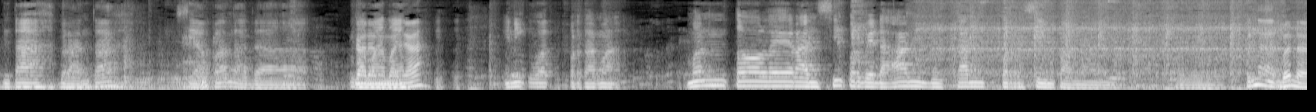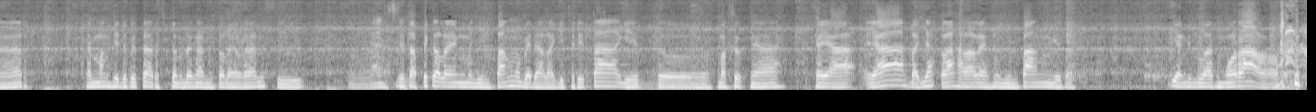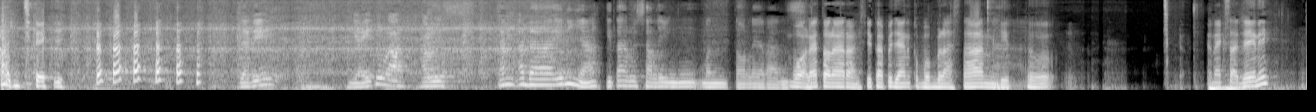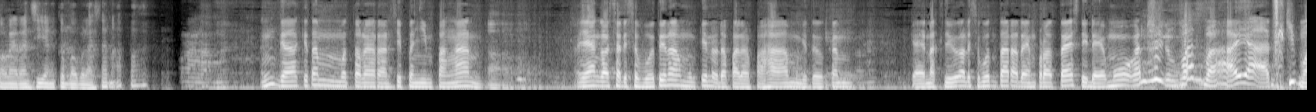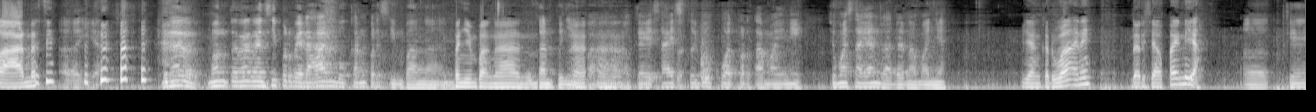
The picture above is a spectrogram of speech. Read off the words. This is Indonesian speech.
entah berantah siapa nggak ada Nggak ada namanya. gitu. Ini kuat pertama mentoleransi perbedaan bukan persimpangan. Oh, benar. Bener. Emang hidup kita harus penuh dengan toleransi. Toleransi. Ya, tapi kalau yang menyimpang beda lagi cerita gitu. Maksudnya kayak ya banyak lah hal-hal yang menyimpang gitu. Yang di luar moral. Jadi ya itulah harus kan ada ininya kita harus saling mentoleransi. Boleh toleransi tapi jangan kebablasan Nah. gitu. Next aja ini. Toleransi yang kebablasan apa? Enggak, kita mentoleransi penyimpangan. Oh. Ya nggak usah disebutin lah, mungkin udah pada paham gitu kan. Kayak enak juga kalau disebut ntar ada yang protes di demo kan di depan bahaya. Gimana sih? Oh, iya. Benar, mentoleransi perbedaan bukan persimpangan. Penyimpangan. bukan penyimpangan. Eh, eh. Oke, saya setuju kuat pertama ini. Cuma saya nggak ada namanya. Yang kedua ini dari siapa ini ya? Oke.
